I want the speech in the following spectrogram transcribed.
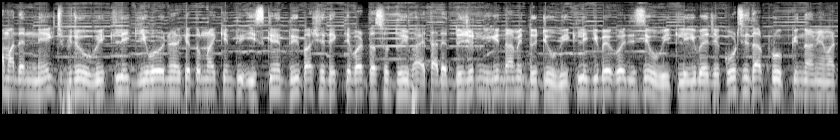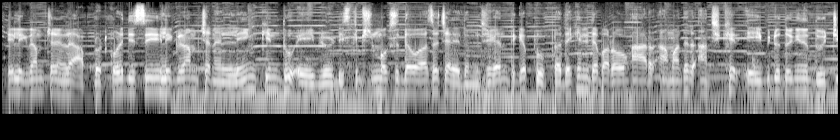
আমাদের নেক্সট ভিডিও উইকলি গিভওয়েনারকে তোমরা কিন্তু স্ক্রিনে দুই পাশে দেখতে পারতেছো, দুই ভাই। তাদের দুজনকে কিন্তু আমি দুইটি উইকলি গিভওয়ে করে দিছি। উইকলি গিভওয়ে যে করছি, তার প্রুফ কিন্তু আমি আমার টেলিগ্রাম চ্যানেলে আপলোড করে দিছি। টেলিগ্রাম চ্যানেল লিংক কিন্তু এই ভিডিও ডিসক্রিপশন বক্সে দেওয়া আছে। চাইলে তুমি সেখান থেকে প্রুফটা দেখে নিতে পারো। আর আমাদের আজকের এই ভিডিওতে কিন্তু দুইটি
